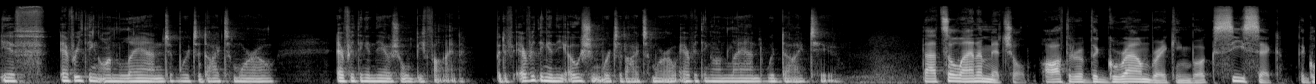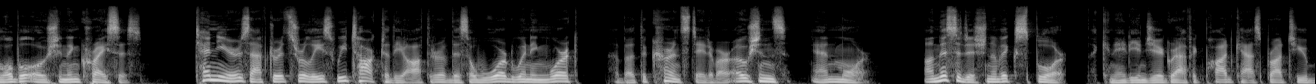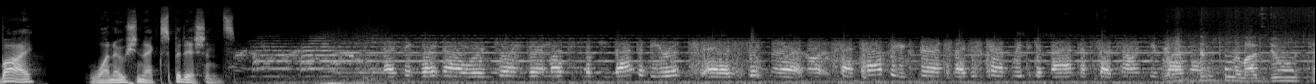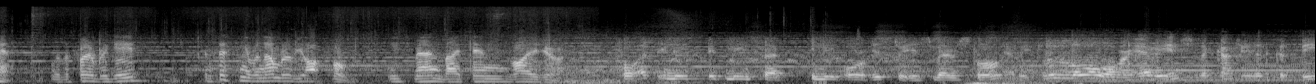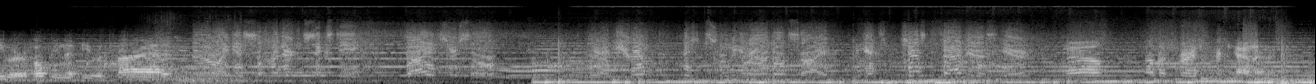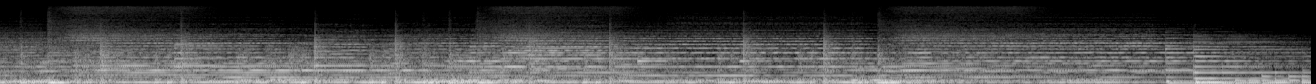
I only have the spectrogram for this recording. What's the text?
if everything on land were to die tomorrow, everything in the ocean would be fine. But if everything in the ocean were to die tomorrow, everything on land would die too. That's Alanna Mitchell, author of the groundbreaking book Seasick The Global Ocean in Crisis. Ten years after its release, we talked to the author of this award winning work about the current state of our oceans and more. On this edition of Explore, a Canadian Geographic podcast brought to you by One Ocean Expeditions. I think right now we're enjoying very much looking back at the Earth, and it's just a, a fantastic experience, and I just can't wait to get back and start telling people. We left Simpson about June 10th with a fur brigade consisting of a number of York boats, each manned by 10 voyageurs. For us Inuit, it means that Inuit oral history is very strong. And we flew low over every inch of the country that could be. We were hoping that he would fire at us. Oh, I guess 160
